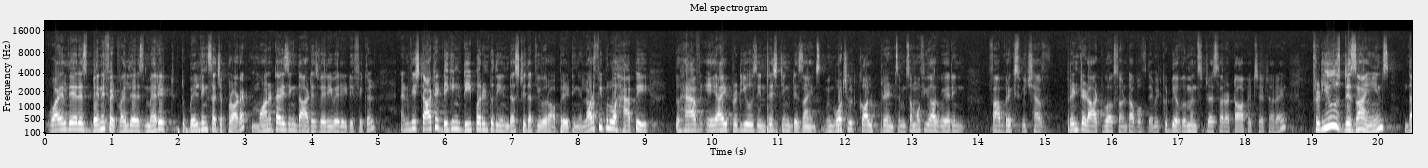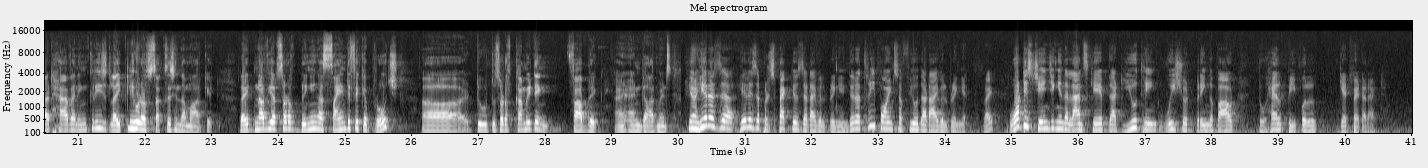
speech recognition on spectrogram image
while there is benefit, while there is merit to building such a product, monetizing that is very, very difficult. And we started digging deeper into the industry that we were operating in. A lot of people were happy to have AI produce interesting designs. I mean, what you would call prints. I mean, some of you are wearing fabrics which have printed artworks on top of them. It could be a woman's dress or a top, etc. Right? Produce designs that have an increased likelihood of success in the market. Right now, we are sort of bringing a scientific approach uh, to to sort of committing fabric and, and, garments. You know, here is a, here is the perspectives that I will bring in. There are three points of view that I will bring in. Right? What is changing in the landscape that you think we should bring about to help people get better at?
